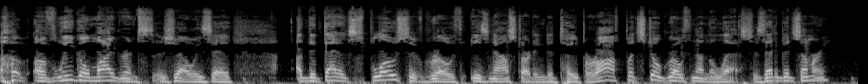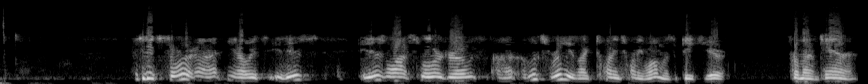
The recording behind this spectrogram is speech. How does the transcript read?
of of legal migrants, shall we say. Uh, that that explosive growth is now starting to taper off, but still growth nonetheless. Is that a good summary? It's a good story. Uh, you know, it is it is a lot slower growth. Uh, it looks really like 2021 was a peak year for Montana.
